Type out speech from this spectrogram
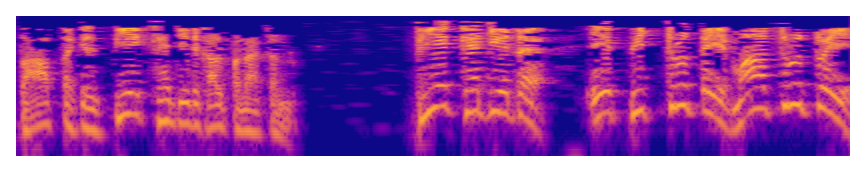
තාත්තා කෙනෙක් පියෙක් හැටියට කල්පනා කරනවා. පියෙක් හැටියට ඒ පිතෘත්වයේ මාතෘත්වයේ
